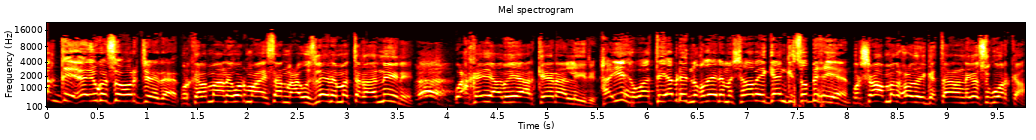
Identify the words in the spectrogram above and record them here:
Aqi ay uga soo hor jeedaan war kalemaanay war ma haysaan macawisleyna ma taqaaniine wax ka yaabiyay arkeenaa layidhi haye waatay abdheyd noqdeen ma shabaab ay gaankiis u bixiyeen? War shabaab madaxooday gataana naga sug warka.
